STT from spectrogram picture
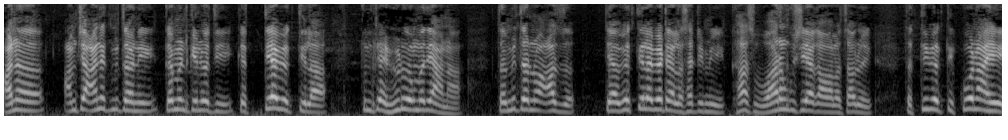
आणि आमच्या अनेक मित्रांनी कमेंट केली होती की त्या व्यक्तीला तुमच्या व्हिडिओमध्ये आणा. तर मित्रांनो आज त्या व्यक्तीला भेटायलासाठी मी खास वारंगुशी या गावाला चालू आहे. तर ती व्यक्ती कोण आहे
